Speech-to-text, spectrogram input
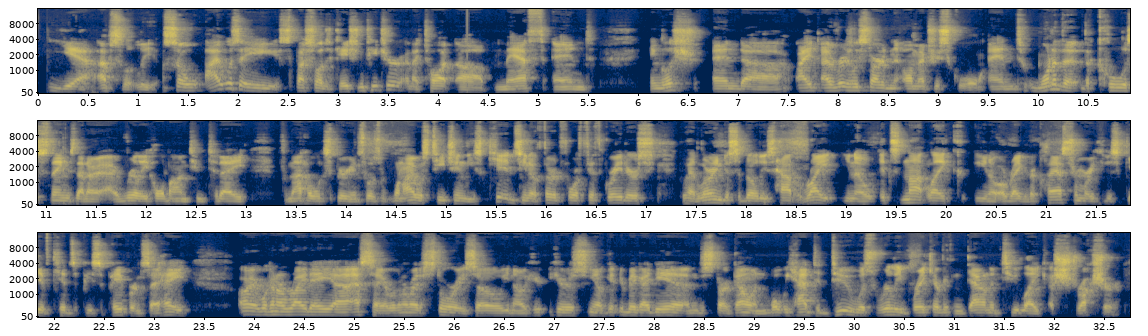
Yeah, absolutely. So I was a special education teacher, and I taught uh, math and English, and uh, I, I, originally started in elementary school. And one of the, the coolest things that I, I, really hold on to today from that whole experience was when I was teaching these kids, you know, third, fourth, fifth graders who had learning disabilities how to write. You know, it's not like you know a regular classroom where you can just give kids a piece of paper and say, "Hey, all right, we're going to write a uh, essay or we're going to write a story. So, you know, here, here's, you know, get your big idea and just start going. What we had to do was really break everything down into like a structure.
